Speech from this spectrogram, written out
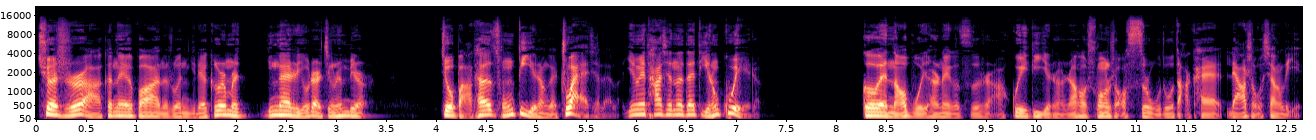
确实啊，跟那个报案的说，你这哥们儿应该是有点精神病，就把他从地上给拽起来了，因为他现在在地上跪着。各位脑补一下那个姿势啊，跪地上，然后双手四十五度打开，俩手向里，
